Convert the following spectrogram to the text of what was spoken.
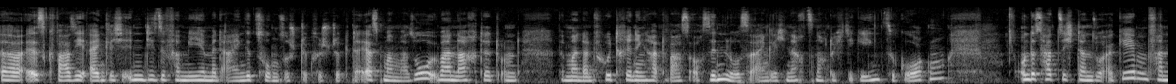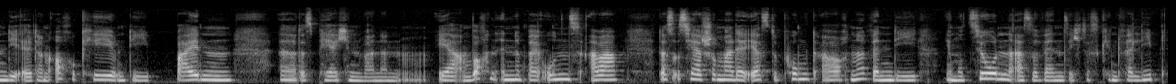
äh, ist quasi eigentlich in diese Familie mit eingezogen, so Stück für Stück. Erstmal mal so übernachtet und wenn man dann Frühtraining hat, war es auch sinnlos, eigentlich nachts noch durch die Gegend zu gurken. Und es hat sich dann so ergeben, fanden die Eltern auch okay und die beiden, äh, das Pärchen waren dann eher am Wochenende bei uns. Aber das ist ja schon mal der erste Punkt auch, ne? wenn die Emotionen, also wenn sich das Kind verliebt,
